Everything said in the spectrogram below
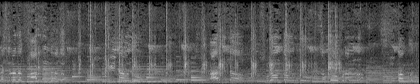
ಗಂಜಲದ ಕಾರದಿಂದ ಅದು ಬೀಜ ಒಂದು ಕಾರದಿಂದ ಸುಡುವಂಥ ಒಂದು ಸಂಭವ ಕೂಡ ಉಂಟಾಗ್ಬೋದು.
